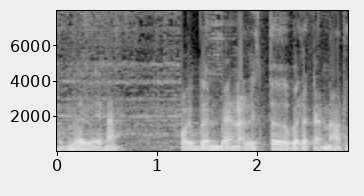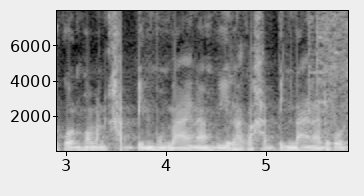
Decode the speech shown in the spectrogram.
ผมได้เลยนะ ขอให้เบิร์นแบนอลิสเตอร์ไปแล้วกันนะทุกคนเพราะมันขัดบินผมได้นะวีล่าก็ขัดบินได้นะทุกคน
